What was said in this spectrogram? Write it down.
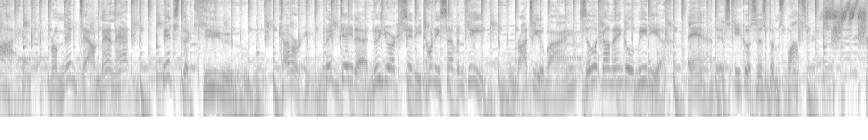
Live from Midtown Manhattan, it's theCUBE. Covering Big Data New York City 2017. Brought to you by SiliconANGLE Media and its ecosystem sponsors.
